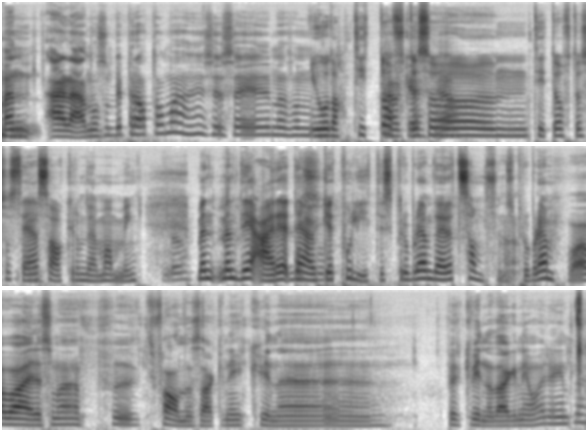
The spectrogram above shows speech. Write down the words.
Men er det noe som blir prata om, da? Som, Jo da, titt og Ja, ofte så, så Titt og ofte så ser jeg saker om det med amming. Ja. Men, men det, er, det er jo Altså- ikke et politisk problem, det er et samfunnsproblem. Hva, hva er det som er fanesaken i kvinne... Kvinnedagen i år, egentlig?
